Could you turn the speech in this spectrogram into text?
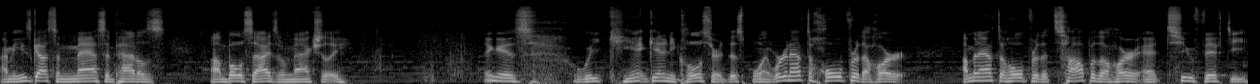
I mean, he's got some massive paddles on both sides of him, actually. Thing is, we can't get any closer at this point. We're gonna have to hold for the heart. I'm gonna have to hold for the top of the heart at 250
